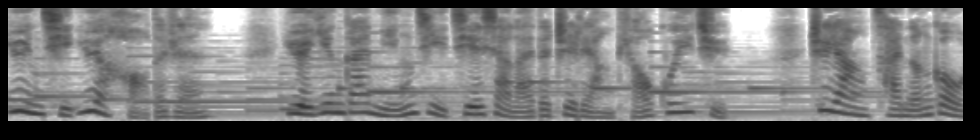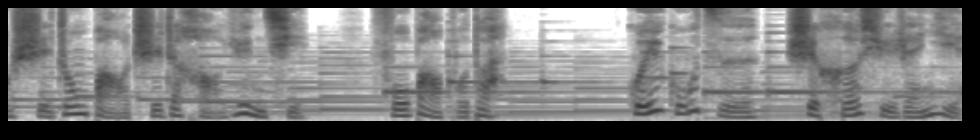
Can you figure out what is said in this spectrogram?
运气越好的人，越应该铭记接下来的这两条规矩，这样才能够始终保持着好运气，福报不断。鬼谷子是何许人也？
